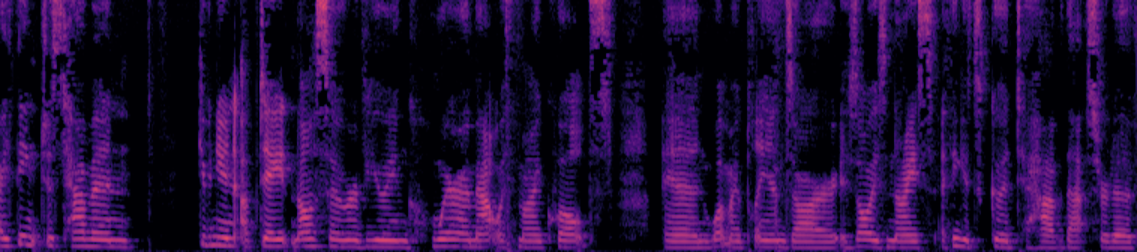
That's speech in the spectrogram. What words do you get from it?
I think just having, giving you an update and also reviewing where I'm at with my quilts and what my plans are is always nice. I think it's good to have that sort of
